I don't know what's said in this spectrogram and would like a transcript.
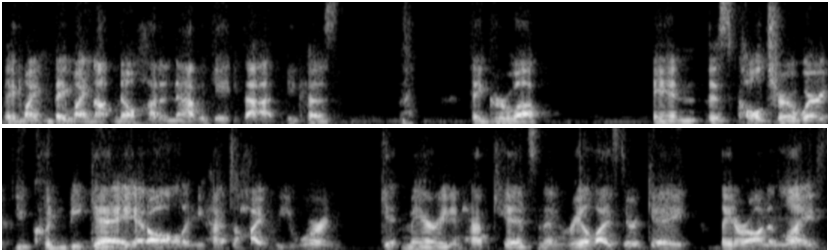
they might they might not know how to navigate that because they grew up in this culture where you couldn't be gay at all and you had to hide who you were and get married and have kids and then realize they're gay later on in life.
